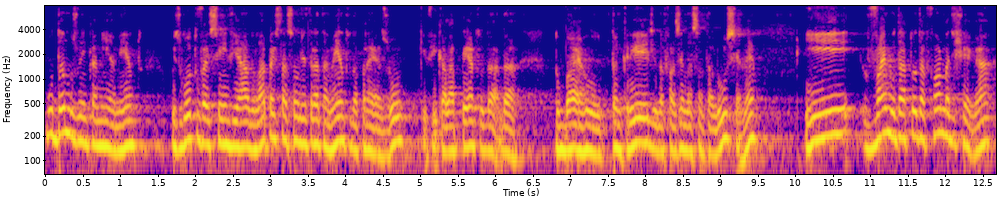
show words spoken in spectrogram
mudamos o encaminhamento. O esgoto vai ser enviado lá para a estação de tratamento da Praia Azul, que fica lá perto da, da, do bairro Tancrede, da Fazenda Santa Lúcia, né? E vai mudar toda a forma de chegar,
